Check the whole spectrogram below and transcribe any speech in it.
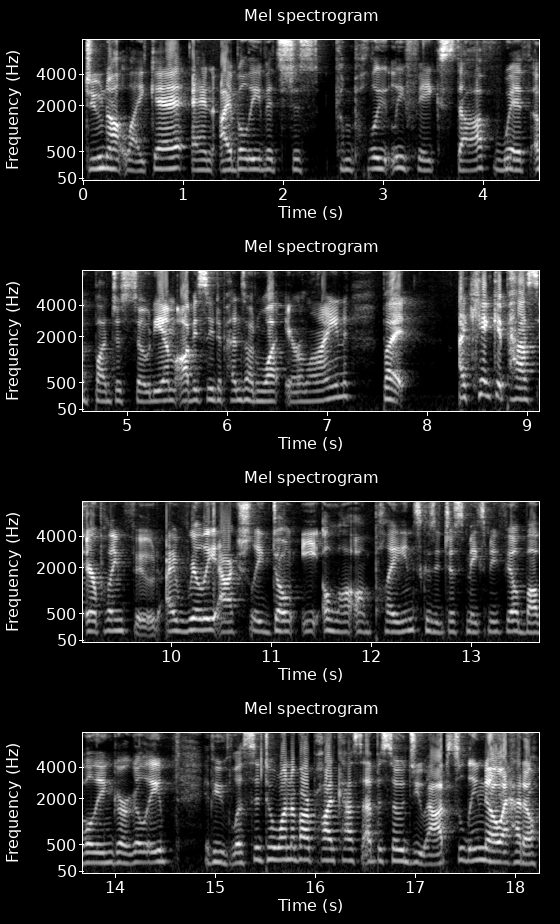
do not like it, and I believe it's just completely fake stuff with a bunch of sodium. Obviously, depends on what airline, but I can't get past airplane food. I really actually don't eat a lot on planes because it just makes me feel bubbly and gurgly. If you've listened to one of our podcast episodes, you absolutely know I had a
